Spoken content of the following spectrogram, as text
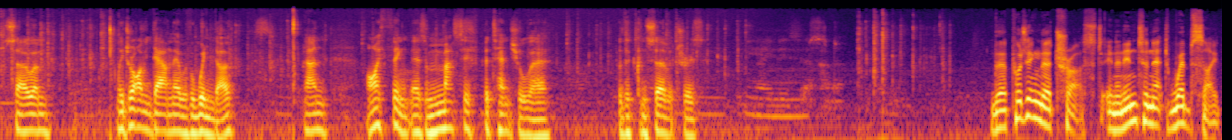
So um, we're driving down there with a window, and I think there's a massive potential there for the conservatories. They're putting their trust in an internet website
